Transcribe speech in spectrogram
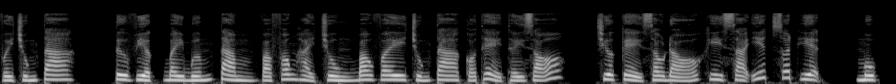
với chúng ta, từ việc bầy bướm tằm và phong hải trùng bao vây chúng ta có thể thấy rõ, chưa kể sau đó khi Sa Yết xuất hiện, mục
